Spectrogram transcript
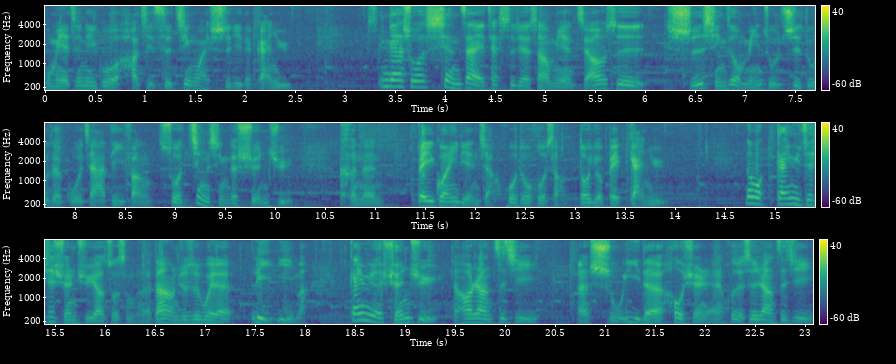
我们也经历过好几次境外势力的干预。应该说，现在在世界上面，只要是实行这种民主制度的国家、地方所进行的选举，可能悲观一点讲，或多或少都有被干预。那么，干预这些选举要做什么呢？当然就是为了利益嘛。干预了选举，然后让自己呃属意的候选人，或者是让自己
